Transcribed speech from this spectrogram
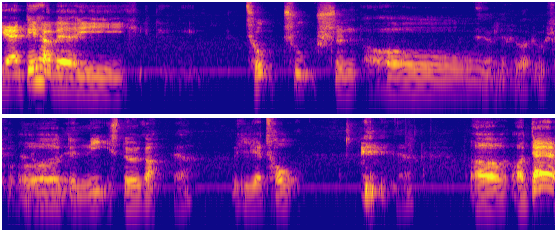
ja, det har været i 2000 og Ja, jeg hørte du sige. 8-9 stykker, Ja, vil jeg tro. og, og der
